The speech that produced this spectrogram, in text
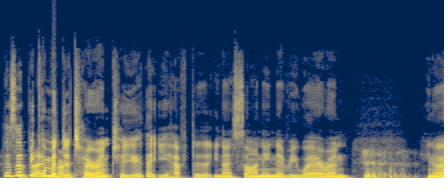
Does that become a deterrent to you that you have to you know sign in everywhere and you know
